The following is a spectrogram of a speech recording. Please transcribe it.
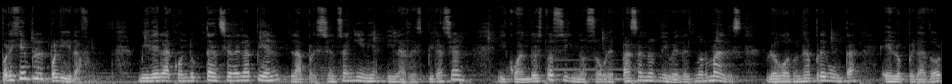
Por ejemplo, el polígrafo mide la conductancia de la piel, la presión sanguínea y la respiración, y cuando estos signos sobrepasan los niveles normales, luego de una pregunta, el operador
